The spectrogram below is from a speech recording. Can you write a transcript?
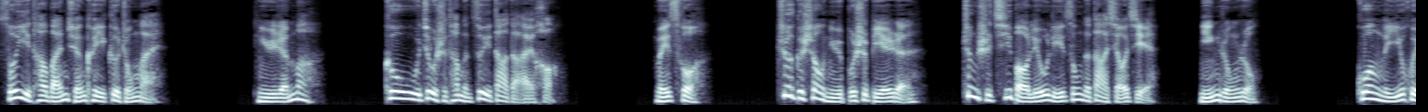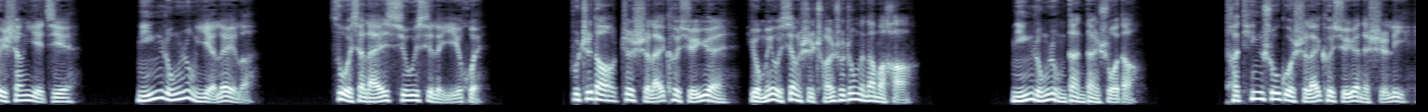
所以她完全可以各种买。女人嘛，购物就是他们最大的爱好。没错，这个少女不是别人，正是七宝琉璃宗的大小姐。宁荣荣逛了一会商业街，宁荣荣也累了，坐下来休息了一会。不知道这史莱克学院有没有像是传说中的那么好？宁荣荣淡淡说道：“他听说过史莱克学院的实力，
